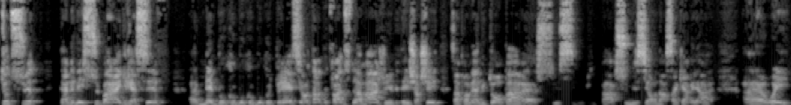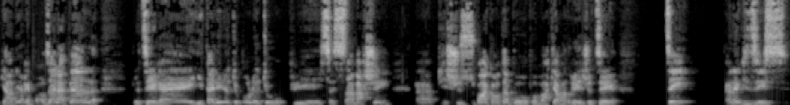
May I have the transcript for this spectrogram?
tout de suite, t'es arrivé super agressif, euh, met beaucoup, beaucoup, beaucoup de pression, tenté de faire du dommage, il est chercher sa première victoire par, soumission dans sa carrière. oui, regarde, il a répondu à l'appel je veux dire, il est allé le tout pour le tout, puis ça, a marché. Euh, je suis super content pour, pour Marc-André. Je veux dire, tu sais, il y en a qui disent,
